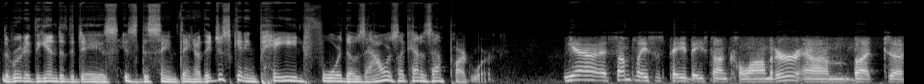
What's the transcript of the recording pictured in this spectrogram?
the route at the end of the day is is the same thing, are they just getting paid for those hours? Like how does that part work? Yeah, some places pay based on kilometer, um, but uh,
